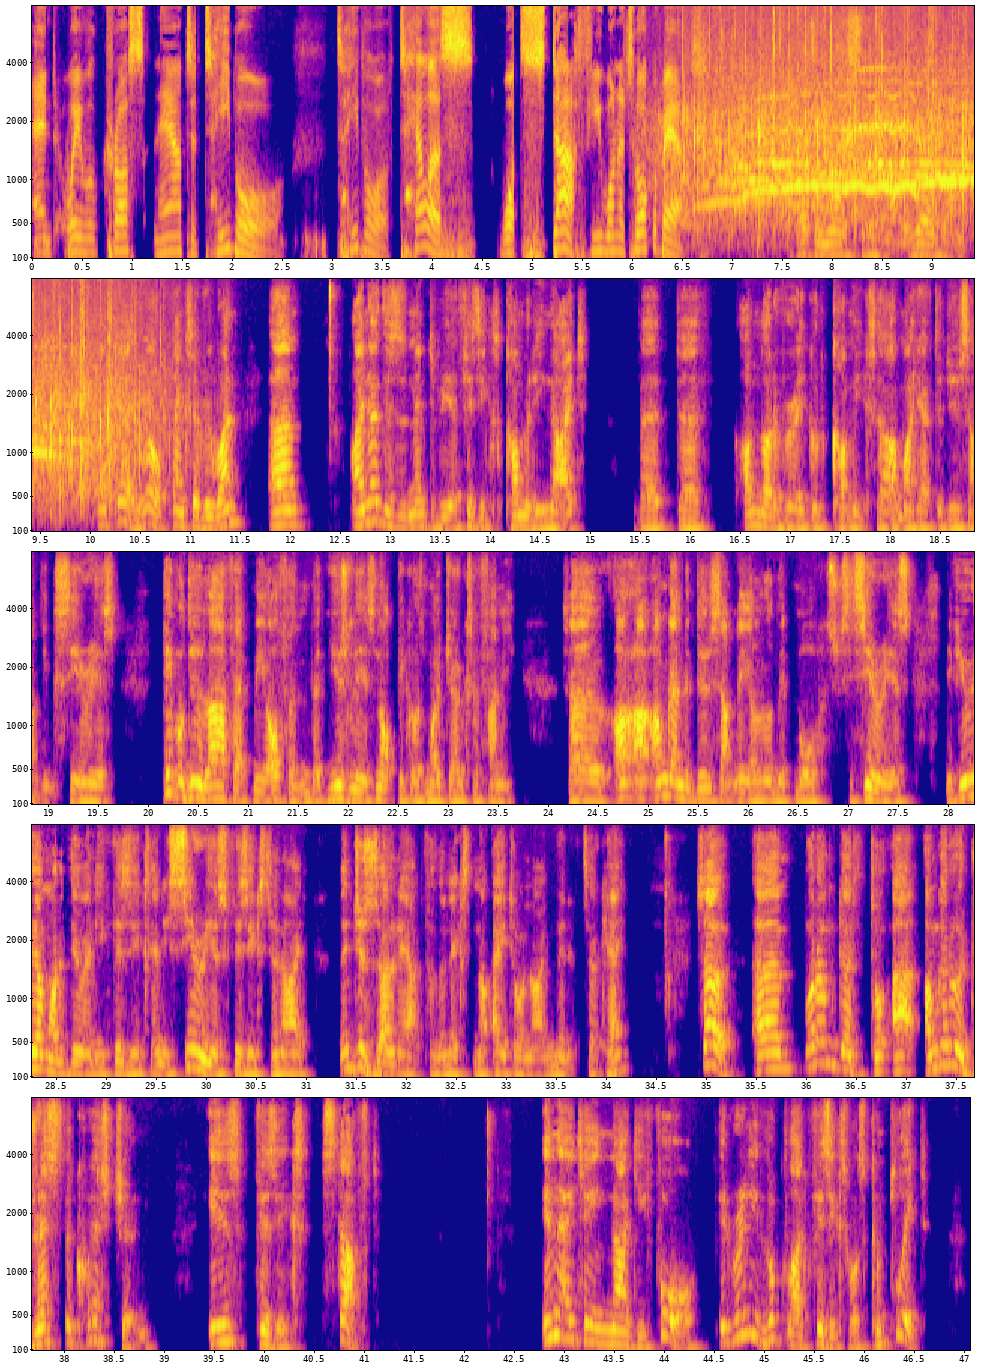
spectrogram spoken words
And we will cross now to Tibor. Tibor, tell us what stuff you want to talk about. That's a nice segue. Well done. Okay, well, thanks everyone. Um, I know this is meant to be a physics comedy night, but uh, I'm not a very good comic, so I might have to do something serious. People do laugh at me often, but usually it's not because my jokes are funny. So I, I'm going to do something a little bit more serious if you don't want to do any physics, any serious physics tonight, then just zone out for the next eight or nine minutes, okay? So um, what I'm going to talk, uh, I'm going to address the question, is physics stuffed? In 1894, it really looked like physics was complete.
